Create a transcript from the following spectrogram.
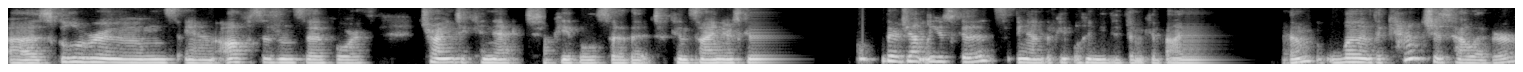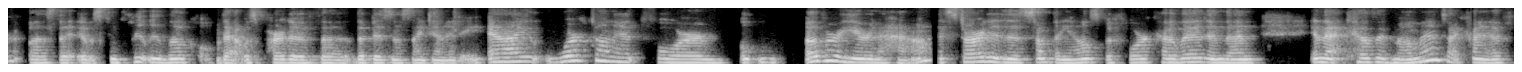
uh, schoolrooms and offices and so forth, trying to connect people so that consigners could their gently used goods and the people who needed them could buy them. One of the catches, however, was that it was completely local. That was part of the, the business identity. And I worked on it for over a year and a half. It started as something else before COVID. And then in that COVID moment, I kind of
